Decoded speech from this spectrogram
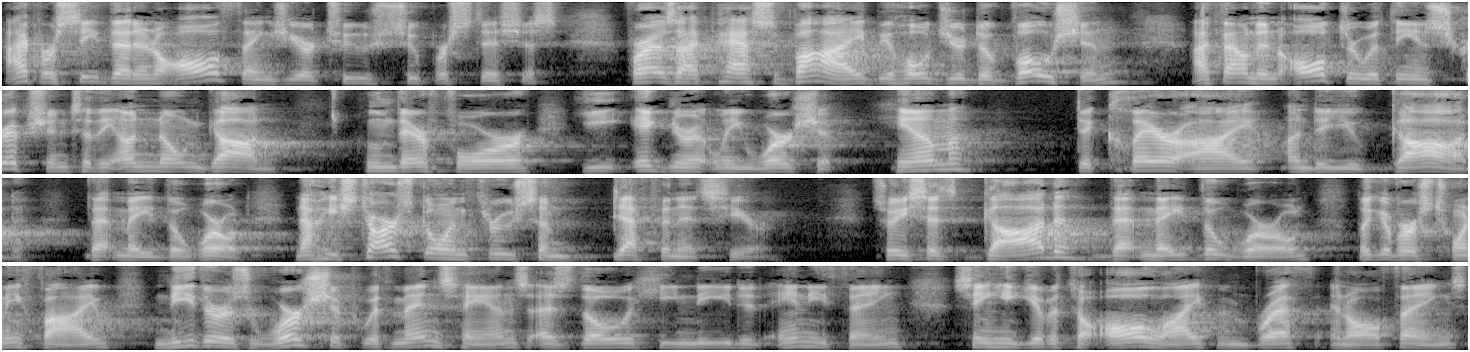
I perceive that in all things ye are too superstitious. For as I passed by, behold your devotion. I found an altar with the inscription to the unknown God, whom therefore ye ignorantly worship. Him declare I unto you, God that made the world. Now he starts going through some definites here. So he says, God that made the world. Look at verse 25. Neither is worshipped with men's hands as though he needed anything, seeing he giveth to all life and breath and all things,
